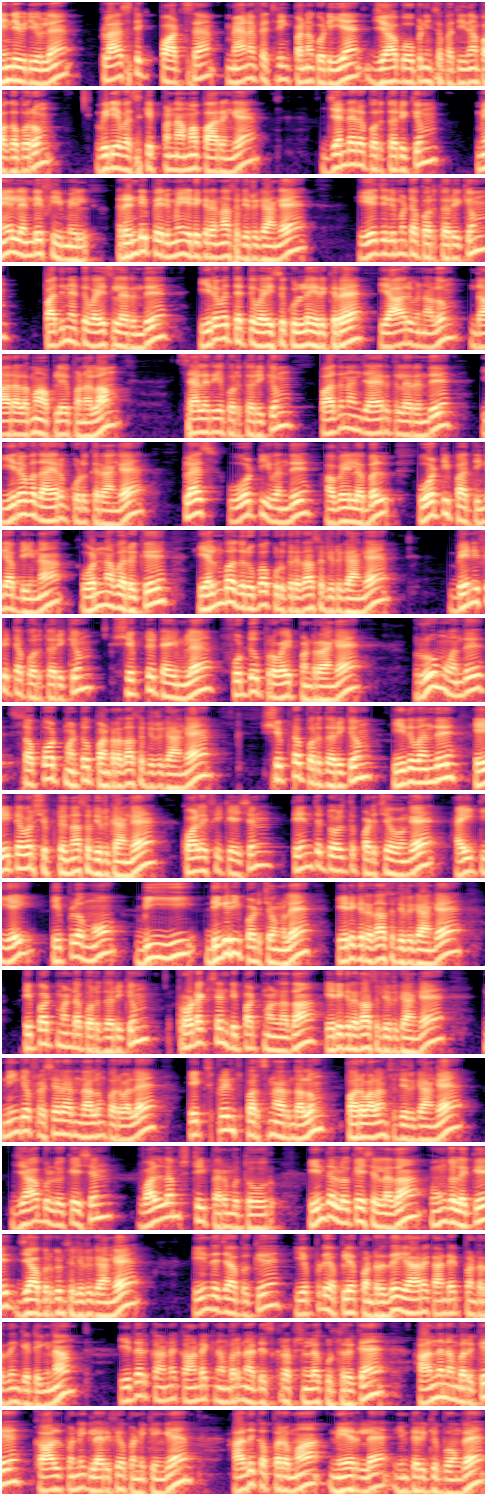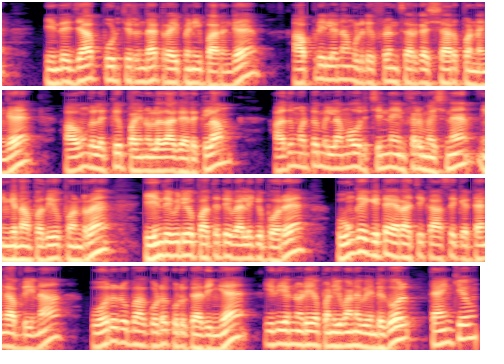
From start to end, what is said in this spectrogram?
இந்த வீடியோவில் பிளாஸ்டிக் பார்ட்ஸை மேனுஃபேக்சரிங் பண்ணக்கூடிய ஜாப் ஓப்பனிங்ஸை பற்றி தான் பார்க்க போகிறோம் வீடியோவை ஸ்கிப் பண்ணாமல் பாருங்கள் ஜெண்டரை பொறுத்த வரைக்கும் மேல் அண்டு ஃபீமேல் ரெண்டு பேருமே எடுக்கிறதா சொல்லியிருக்காங்க ஏஜ் லிமிட்டை பொறுத்த வரைக்கும் பதினெட்டு வயசுலேருந்து இருபத்தெட்டு வயசுக்குள்ளே இருக்கிற யார் வேணாலும் தாராளமாக அப்ளை பண்ணலாம். சேலரியை பொறுத்த வரைக்கும் பதினஞ்சாயிரத்துலேருந்து இருபதாயிரம் கொடுக்குறாங்க. ப்ளஸ் ஓட்டி வந்து அவைலபிள் ஓட்டி பார்த்தீங்க அப்படின்னா ஒன் ஹவருக்கு எண்பது ரூபா கொடுக்குறதா சொல்லியிருக்காங்க. பெனிஃபிட்டை பொறுத்த வரைக்கும் ஷிஃப்ட் டைமில் ஃபுட்டு ப்ரொவைட் பண்ணுறாங்க ரூம் வந்து சப்போர்ட் மட்டும் பண்ணுறதா சொல்லியிருக்காங்க. ஷிஃப்ட்டை பொறுத்த வரைக்கும் இது வந்து எயிட் ஹவர் ஷிஃப்ட்டுன்னு தான் சொல்லியிருக்காங்க. குவாலிஃபிகேஷன் டென்த்து டுவெல்த்து படித்தவங்க ஐடிஐ டிப்ளமோ பிஇ டிகிரி படித்தவங்கள எடுக்கிறதா சொல்லியிருக்காங்க. டிபார்ட்மெண்ட்டை பொறுத்த வரைக்கும் ப்ரொடக்ஷன் டிபார்ட்மெண்ட்டில் தான் எடுக்கிறதா சொல்லியிருக்காங்க. நீங்கள் ஃப்ரெஷராக இருந்தாலும் பரவாயில்ல எக்ஸ்பீரியன்ஸ் பர்சனாக இருந்தாலும் பரவாயில்லன்னு சொல்லியிருக்காங்க. Job location Vallam Sriperumbudur. இந்த லொக்கேஷனில் தான் உங்களுக்கு ஜாப் இருக்குன்னு சொல்லியிருக்காங்க. இந்த ஜாபுக்கு எப்படி அப்ளை பண்ணுறது யாரை காண்டாக்ட் பண்ணுறதுன்னு கேட்டிங்கன்னா இதற்கான காண்டாக்ட் நம்பர் நான் டிஸ்கிரிப்ஷனில் கொடுத்துருக்கேன். அந்த நம்பருக்கு கால் பண்ணி கிளாரிஃபை பண்ணிக்கோங்க. அதுக்கப்புறமா நேரில் இன்டர்வியூக்கு போங்க. இந்த ஜாப் பிடிச்சிருந்தா ட்ரை பண்ணி பாருங்கள் அப்படி இல்லைன்னா உங்களுடைய ஃப்ரெண்ட்ஸ் யாருக்கா ஷேர் பண்ணுங்கள் அவங்களுக்கு பயனுள்ளதாக இருக்கலாம். அது மட்டும் இல்லாமல் ஒரு சின்ன இன்ஃபர்மேஷனை இங்கே நான் பதிவு பண்ணுறேன் இந்த வீடியோ பார்த்துட்டு வேலைக்கு போகிறேன் உங்ககிட்ட யாராச்சும் காசு கேட்டாங்க அப்படின்னா ஒரு ரூபா கூட கொடுக்காதீங்க. இது என்னுடைய பணிவான வேண்டுகோள். தேங்க்யூ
